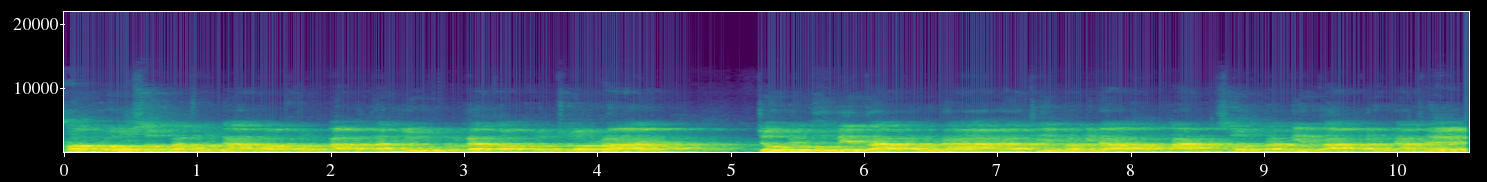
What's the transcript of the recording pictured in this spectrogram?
เพราะพระองค์ทรงพระกรุณาต่อคนอักตันยูและต่อคนชั่วร้าย จงเป็นผู้เมตตากรุณาณที่พระบิดาของท่านทรงพระเมตตากรุณาเถิด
